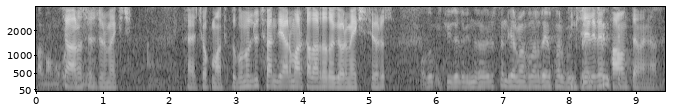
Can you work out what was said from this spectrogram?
Parmağımı Yağını süzdürmek için. Evet çok mantıklı. Bunu lütfen diğer markalarda da görmek istiyoruz. Olur 250 bin lira verirsen diğer markalar da yapar bunu. 250 bin pound demen lazım.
